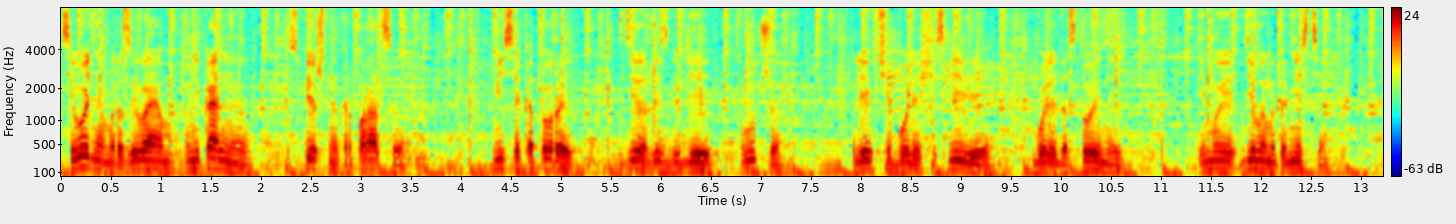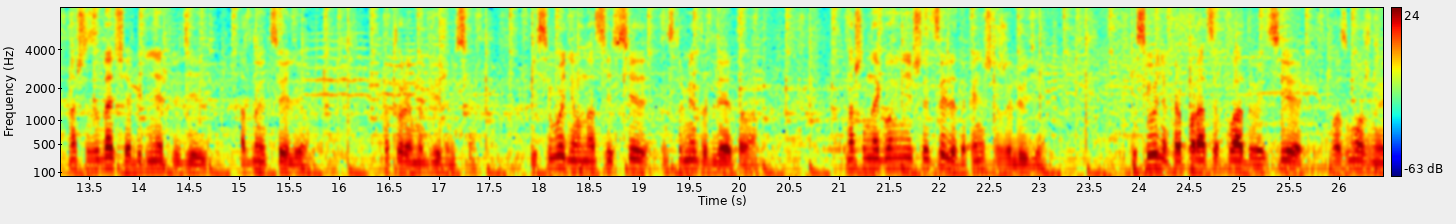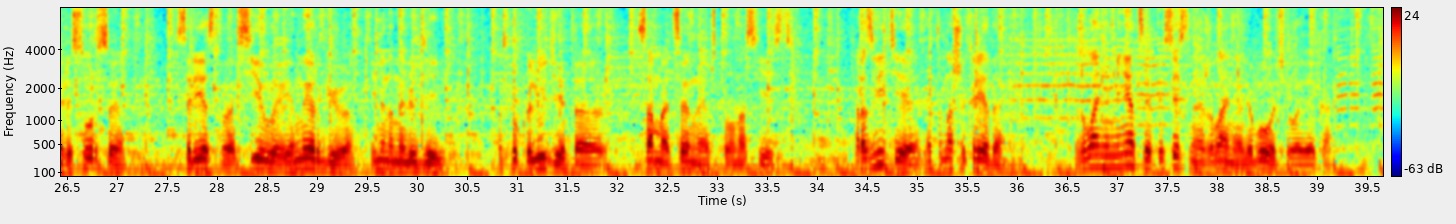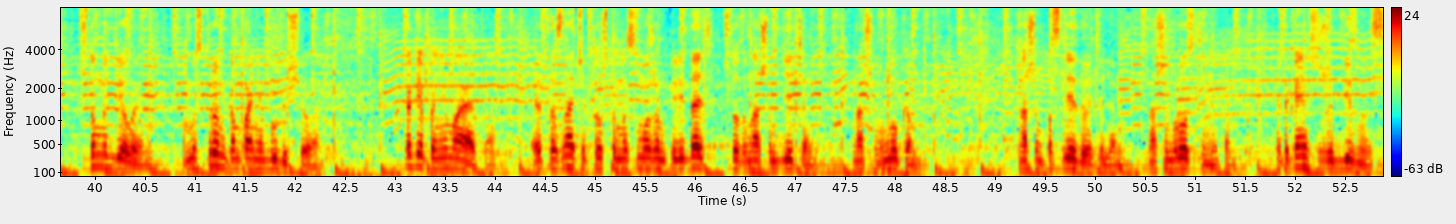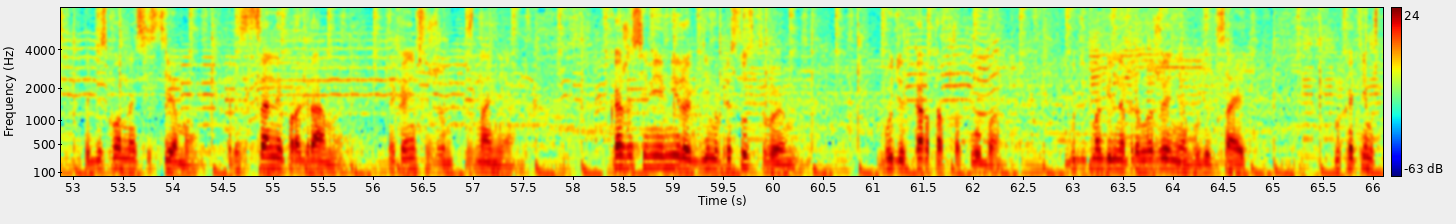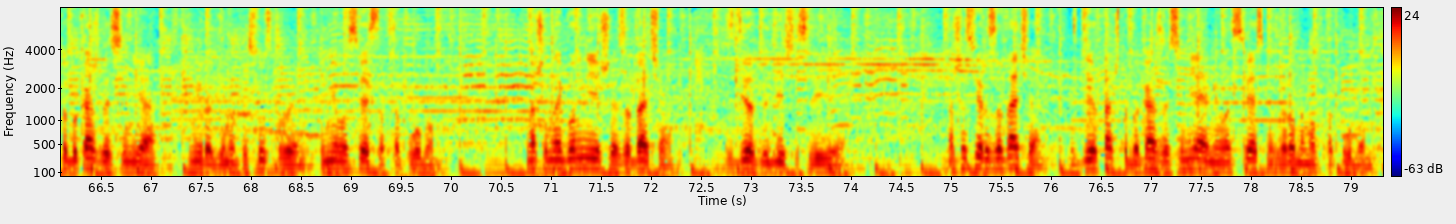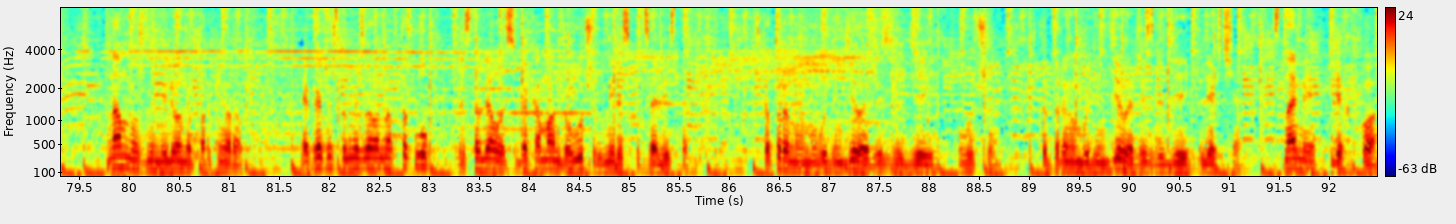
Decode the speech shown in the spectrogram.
Сегодня мы развиваем уникальную, успешную корпорацию, миссия которой – сделать жизнь людей лучше, легче, более счастливее, более достойной. И мы делаем это вместе. Наша задача – объединять людей одной целью, к которой мы движемся. И сегодня у нас есть все инструменты для этого. Наша наиглавнейшая цель – это, конечно же, люди. И сегодня корпорация вкладывает все возможные ресурсы, средства, силы, энергию именно на людей, поскольку люди – это самое ценное, что у нас есть. Развитие – это наше кредо. Желание меняться – это естественное желание любого человека. Что мы делаем? Мы строим компанию будущего. Как я понимаю это? Это значит то, что мы сможем передать что-то нашим детям, нашим внукам, нашим последователям, нашим родственникам. Это, конечно же, бизнес, это дисконная система, это социальные программы, и, конечно же, знания. В каждой семье мира, где мы присутствуем, будет карта автоклуба, будет мобильное приложение, будет сайт. Мы хотим, чтобы каждая семья мира, где мы присутствуем, имела связь с автоклубом. Наша наиглавнейшая задача – сделать людей счастливее. Наша сверхзадача – сделать так, чтобы каждая семья имела связь с Международным автоклубом. Нам нужны миллионы партнеров. Я хочу, чтобы Международный автоклуб представлял из себя команду лучших в мире специалистов, с которыми мы будем делать жизнь людей лучше, с которыми мы будем делать жизнь людей легче. С нами легко.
